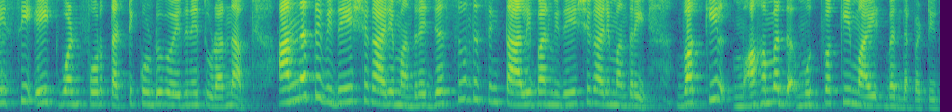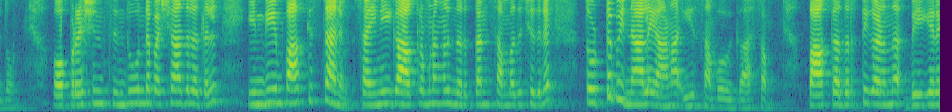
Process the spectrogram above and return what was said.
I C eight one four തട്ടിക്കൊണ്ടുപോയതിനെ തുടർന്ന് അന്നത്തെ വിദേശകാര്യമന്ത്രി ജസ്വന്ത് സിംഗ് താലിബാൻ വിദേശകാര്യമന്ത്രി വക്കീൽ അഹമ്മദ് മുത്വക്കിയുമായി ബന്ധപ്പെട്ടിരുന്നു. ഓപ്പറേഷൻ സിന്ധുവിന്റെ പശ്ചാത്തലത്തിൽ ഇന്ത്യയും പാകിസ്ഥാനും സൈനിക ആക്രമണങ്ങൾ നിർത്താൻ സമ്മതിച്ചതിന് തൊട്ടു പിന്നാലെയാണ് ഈ സംഭവ വികാസം. പാക് അതിർത്തി കടന്ന് ഭീകര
